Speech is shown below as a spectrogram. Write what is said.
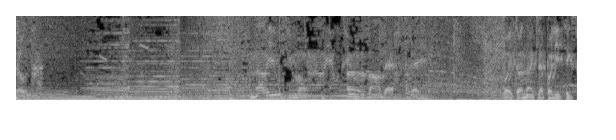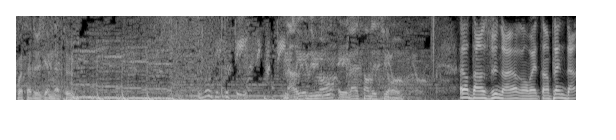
les autres. Mario Dumont, un vent d'air frais. Pas étonnant que la politique soit sa deuxième nature. Vous écoutez Mario Dumont et Vincent Dessureau. Alors, dans une heure, on va être en plein dedans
